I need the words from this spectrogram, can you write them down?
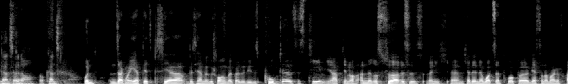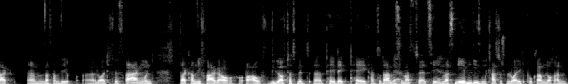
Ganz ja, genau. Okay. Ganz genau. Und, und sag mal, ihr habt jetzt bisher, bisher haben wir gesprochen über quasi dieses Punktesystem. Ihr habt ja noch andere Services. Wenn ich, ähm, ich hatte in der WhatsApp-Gruppe gestern nochmal gefragt, ähm, was haben die äh, Leute für Fragen? Und da kam die Frage auch auf, wie läuft das mit äh, Payback Pay? Kannst du da ein bisschen ja. was zu erzählen, was neben diesem klassischen Loyalty-Programm noch an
